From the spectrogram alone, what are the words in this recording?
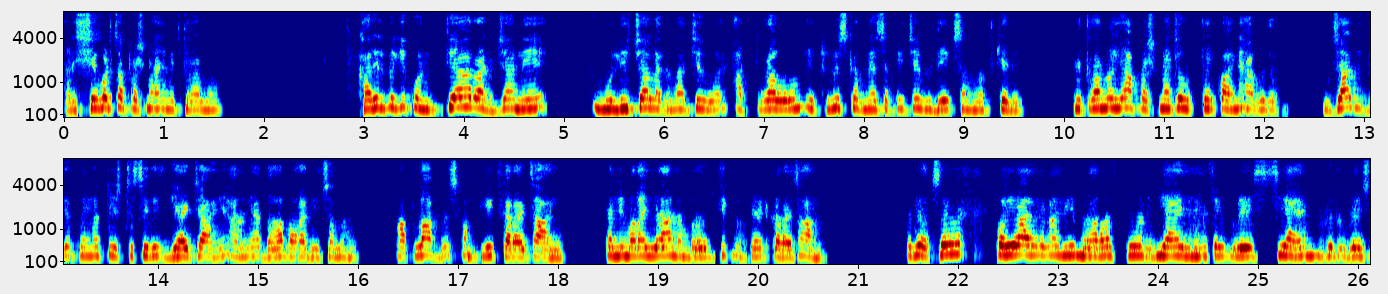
आणि शेवटचा प्रश्न आहे मित्रांनो खालीलपैकी कोणत्या राज्याने मुलीच्या लग्नाचे वय अठरा वरून एकवीस करण्यासाठीचे विधेयक संमत केले? मित्रांनो या प्रश्नाचे उत्तर पाहण्या अगोदर ज्या विद्यार्थ्यांना टेस्ट सिरीज घ्यायची आहे आणि या दहा बारा दिवसामध्ये आपला अभ्यास कंप्लीट करायचा आहे त्यांनी मला या नंबरवरती कॉन्टॅक्ट करायचा आहे. तर याचं पर्याय मी महाराष्ट्र बी आहे हिमाचल प्रदेश सी आहे मध्य प्रदेश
